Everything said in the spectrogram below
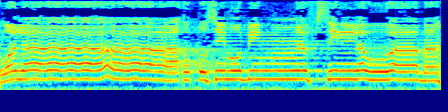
ولا أقسم بالنفس اللوامة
